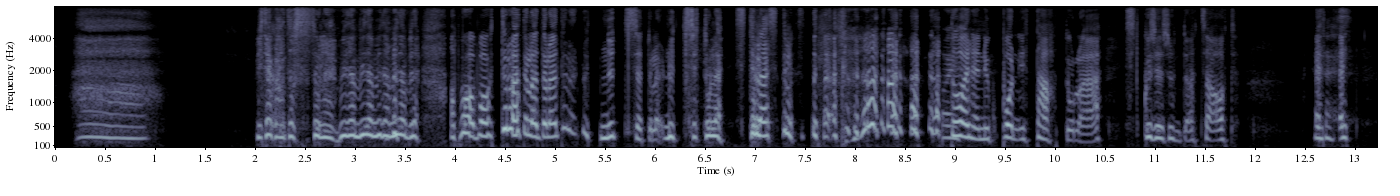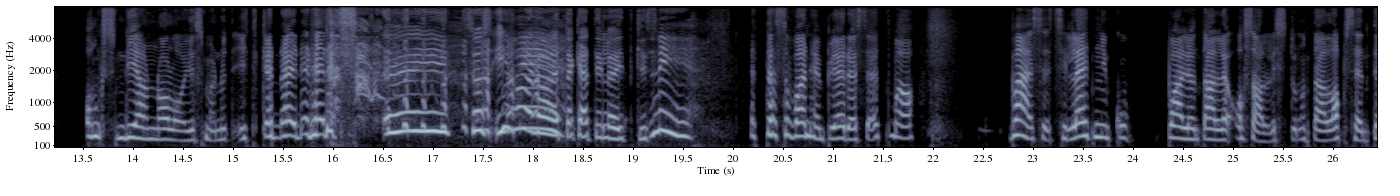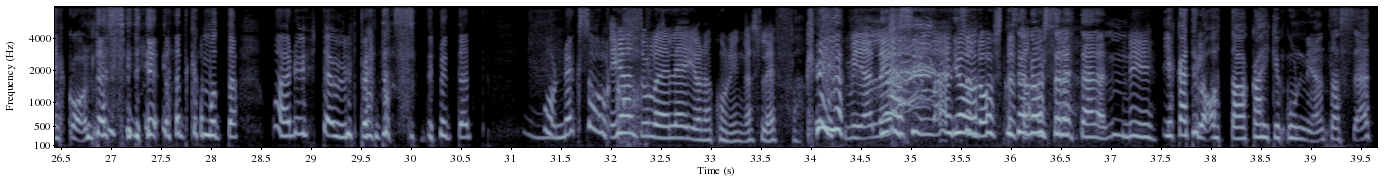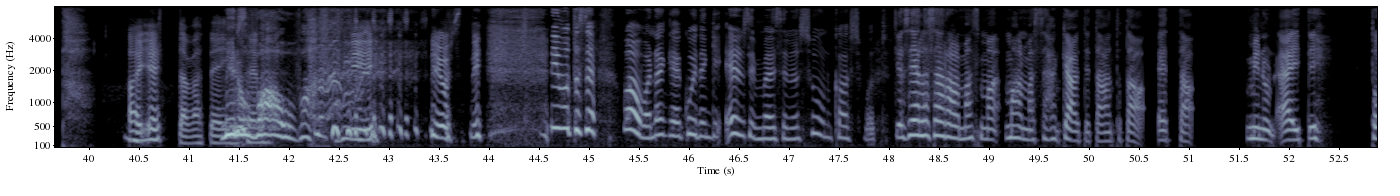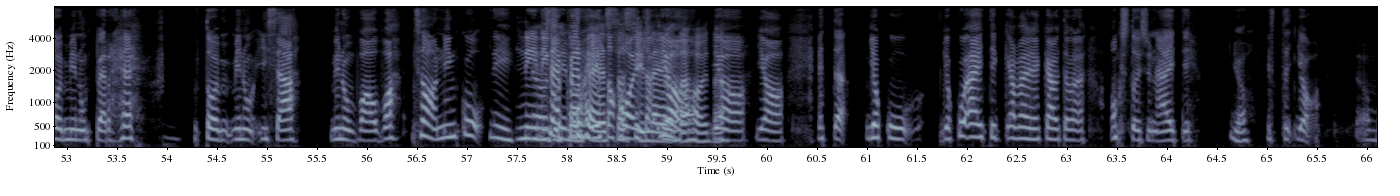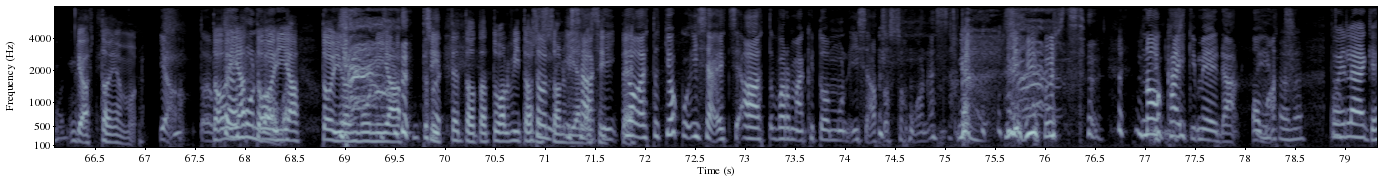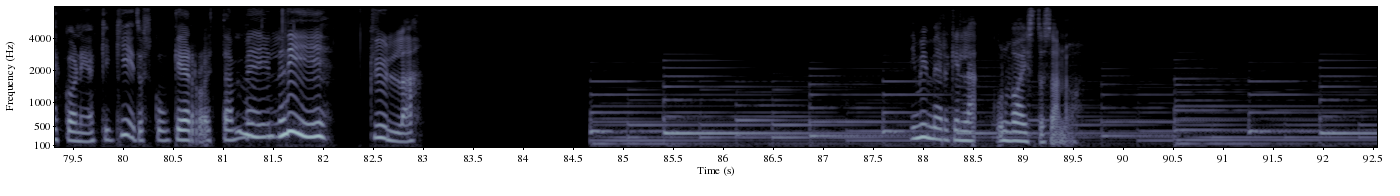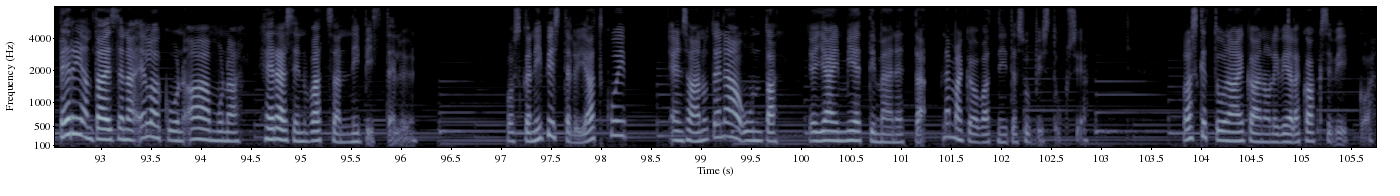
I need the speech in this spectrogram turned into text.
mitä tuossa tulee, mitä, mitä, mitä, mitä, mitä, apua, apua, tulee, tulee, tulee, tulee, nyt, nyt se tulee, nyt se tulee, se tulee, se tulee, se tulee. Oi. Toinen niin ponittaa tulee, sitten kun se syntyy, että sä oot, että et, onks liian nolo, jos mä nyt itken näiden edessä. Ei, se olisi ihanaa, että kätilö itkisi. Niin. Että tässä on vanhempi edessä, että mä, mä se, silleen, että niinku paljon tälle osallistunut tämän lapsen tekoon tässä, tiedätkö, mutta mä oon yhtä ylpeä tässä nyt, että onneksi olkoon. Ihan tulee Leijona kuningas leffa. Kyllä. Mieleen Joo, sillä, että Joo, sä nostetaan kun sä nostelet se. täällä. Mm. Niin. Ja Kätilö ottaa kaiken kunnian tässä, että Ai että mä tein minun sen. vauva. niin, just niin. Niin, mutta se vauva näkee kuitenkin ensimmäisenä sun kasvot. Ja siellä sairaalamassa maailmassahan käytetään tota, että minun äiti, toi minun perhe, toi minun isä, minun vauva. Se on niin kuin Niin, Niin, ne on niin se siinä. perhe, jota hoitaa. sille, joo, jota hoitaa. Joo, joo. Että joku, joku äiti kävelee käytävällä, onko toi sun äiti? Joo. Ja sitten, joo, on mun. Joo, toi on mun. joo. Toi, Toi, Toi on ja mun toi ja toi on mun ja sitten tota, tuolla vitosessa on vielä isäkin. sitten. Joo, että joku isä etsi, ah, että varmaankin tuo on mun isä tuossa huoneessa. just. No on kaikki meidän omat. Ihana. Toi lääkekoniakki, kiitos kun kerroit tämän meille. Niin, kyllä. Nimimerkillä kun vaisto sanoo. Perjantaisena elokuun aamuna heräsin vatsan nipistelyyn. Koska nipistely jatkui, en saanut enää unta ja jäin miettimään, että nämäkö ovat niitä supistuksia. Laskettuun aikaan oli vielä kaksi viikkoa.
